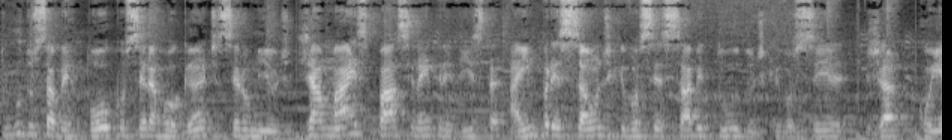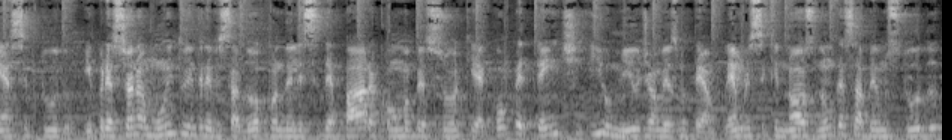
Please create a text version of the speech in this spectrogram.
tudo, saber pouco, ser arrogante ser humilde. Jamais passe na entrevista a impressão de que você sabe tudo, de que você já conhece tudo. Impressiona muito o entrevistador quando ele se depara com uma pessoa que é competente e humilde ao mesmo tempo. Lembre-se que nós nunca sabemos tudo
